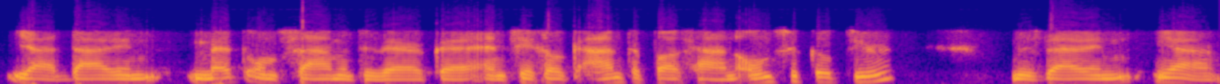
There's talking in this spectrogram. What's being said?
ja, daarin met ons samen te werken en zich ook aan te passen aan onze cultuur. Dus daarin ja,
